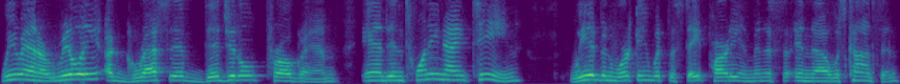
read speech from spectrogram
we ran a really aggressive digital program. And in 2019, we had been working with the state party in, Minnesota, in uh, Wisconsin,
